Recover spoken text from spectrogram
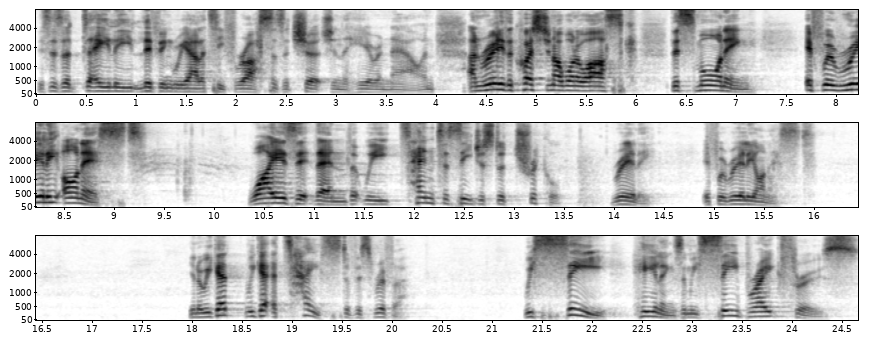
This is a daily living reality for us as a church in the here and now. And, and really, the question I want to ask this morning if we're really honest, why is it then that we tend to see just a trickle, really, if we're really honest? You know, we get, we get a taste of this river. We see healings and we see breakthroughs.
